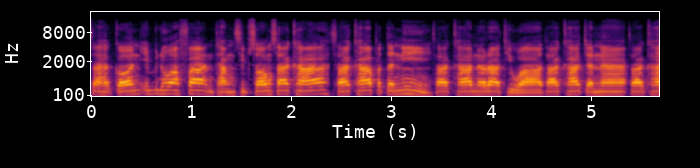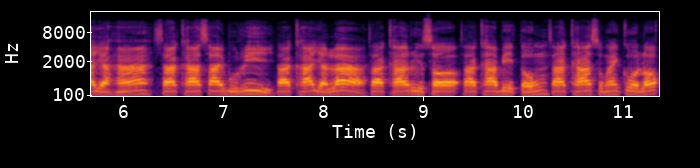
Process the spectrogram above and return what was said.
สหกรณ์อิบนูอัฟฟานทั้ง 12 สาขา สาขาปัตตานี สาขานราธิวาสสาขาจันนา สาขายะฮาสาขาทรายบุรี สาขายะล่าสาขารือซอ สาขาเบตง สาขาสุงไหโกลก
